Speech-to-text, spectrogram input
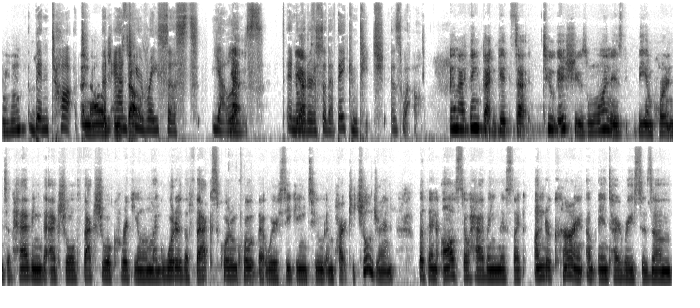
mm-hmm. been taught an anti racist yeah, lens yes. in yes. order so that they can teach as well. And I think that gets at two issues. One is the importance of having the actual factual curriculum, like what are the facts, quote unquote, that we're seeking to impart to children, but then also having this like undercurrent of anti racism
